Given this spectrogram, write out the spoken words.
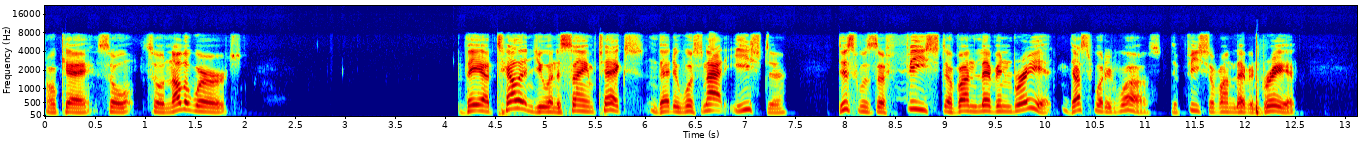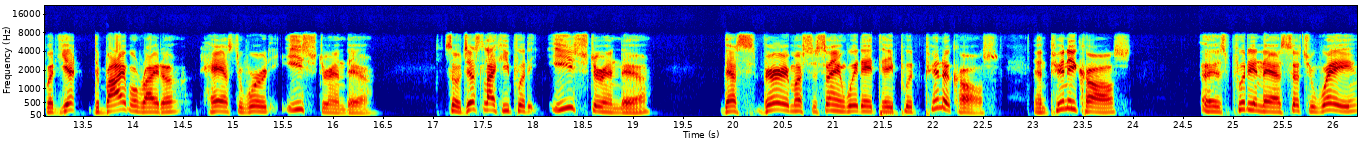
Okay, so so in other words, they are telling you in the same text that it was not Easter. This was a feast of unleavened bread. That's what it was, the feast of unleavened bread. But yet the Bible writer has the word Easter in there. So just like he put Easter in there, that's very much the same way that they put Pentecost. And Pentecost is put in there such a way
